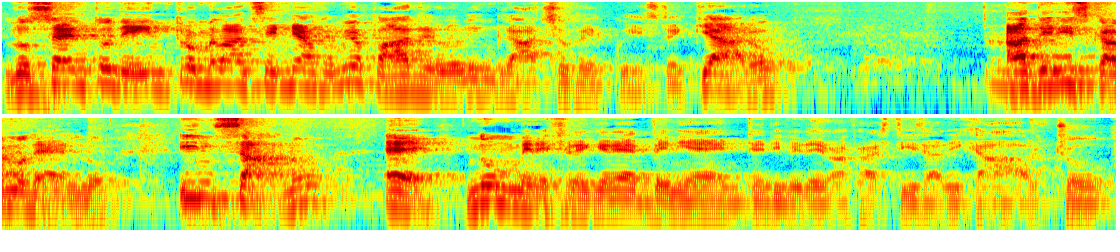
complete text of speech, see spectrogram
lo sento dentro, me l'ha insegnato mio padre, lo ringrazio per questo. È chiaro? Aderisco al modello. Insano è non me ne fregherebbe niente di vedere una partita di calcio,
